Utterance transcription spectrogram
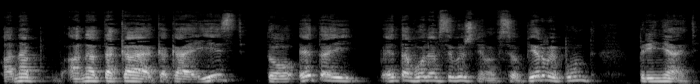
она, она такая, какая есть, то это, это воля Всевышнего. Все. Первый пункт – принять.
